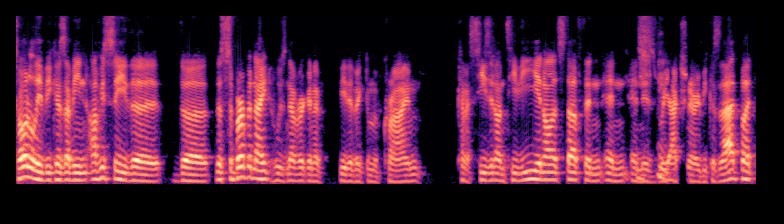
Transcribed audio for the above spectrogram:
Totally, because I mean, obviously the the the suburbanite who's never going to be the victim of crime kind of sees it on TV and all that stuff and and and is reactionary because of that. But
